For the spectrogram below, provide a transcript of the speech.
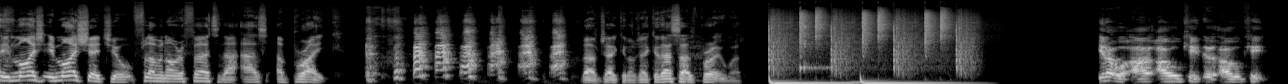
In my in my schedule, Flo and I refer to that as a break. no, I'm joking. I'm joking. That sounds brutal, man. You know what? I, I will keep the. I will keep.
